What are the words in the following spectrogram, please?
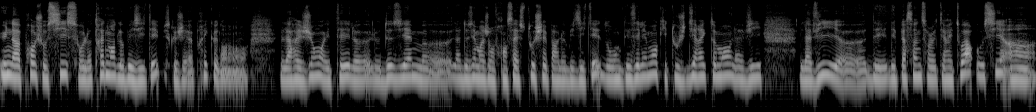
Une approche aussi sur le traitement de l'obésité, puisque j'ai appris que la région était deuxième, la deuxième région française touchée par l'obésité. Donc des éléments qui touchent directement la vie, des, personnes sur le territoire. Aussi un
